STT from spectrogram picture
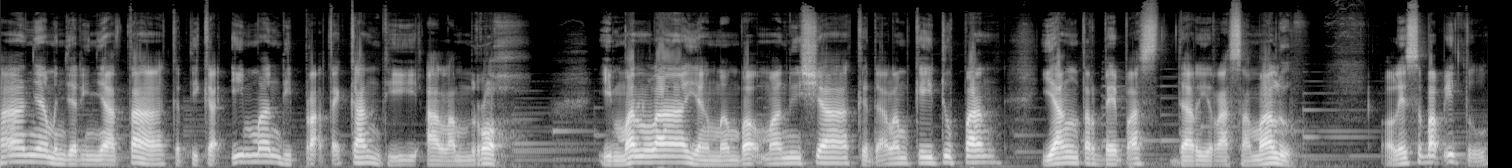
hanya menjadi nyata ketika iman dipraktekkan di alam roh. Imanlah yang membawa manusia ke dalam kehidupan yang terbebas dari rasa malu. Oleh sebab itu,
